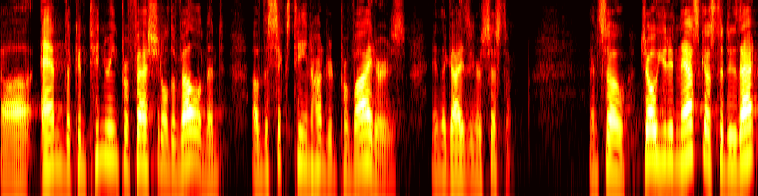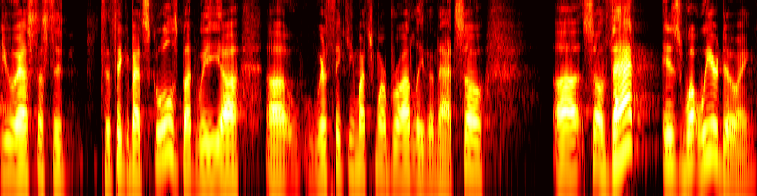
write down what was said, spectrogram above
uh, and the continuing professional development of the 1,600 providers in the Geisinger system. And so, Joe, you didn't ask us to do that. You asked us to, to think about schools, but we, uh, uh, we're thinking much more broadly than that. So, uh, so that is what we are doing,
